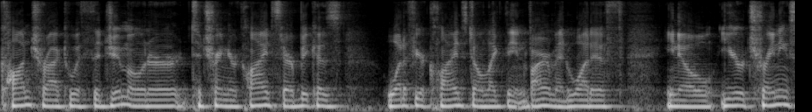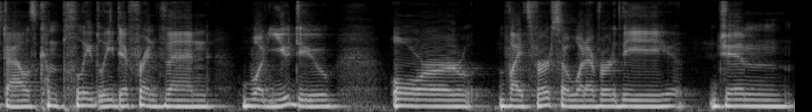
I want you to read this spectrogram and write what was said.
contract with the gym owner to train your clients there because what if your clients don't like the environment? What if, you know, your training style is completely different than what you do or vice versa, whatever the gym,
